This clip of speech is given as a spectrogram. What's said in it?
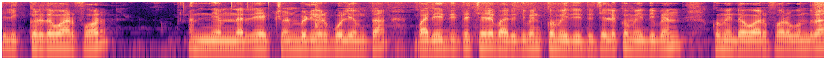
ক্লিক করে দেওয়ার পর আপনি আপনার রিয়াকশন ভিডিওর ভলিউমটা বাড়িয়ে দিতে চাইলে বাড়িয়ে দিবেন, কমিয়ে দিতে চাইলে কমিয়ে দিবেন। কমিয়ে দেওয়ার পর বন্ধুরা,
